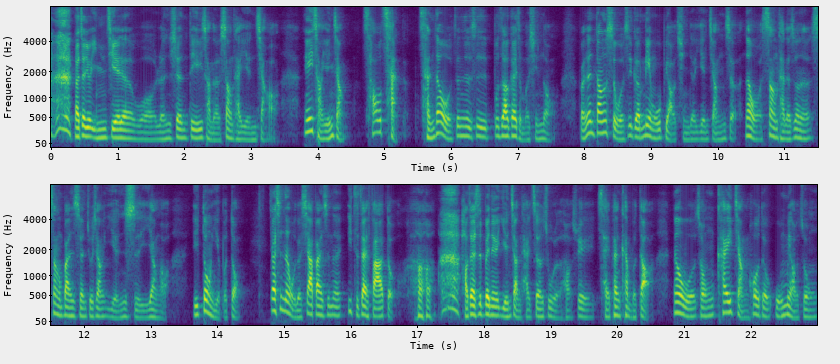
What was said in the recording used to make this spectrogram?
那这就迎接了我人生第一场的上台演讲哦。那一场演讲超惨的，惨到我真的是不知道该怎么形容。反正当时我是一个面无表情的演讲者。那我上台的时候呢，上半身就像岩石一样哦，一动也不动。但是呢，我的下半身呢一直在发抖。好在是被那个演讲台遮住了哈，所以裁判看不到。那我从开讲后的五秒钟，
